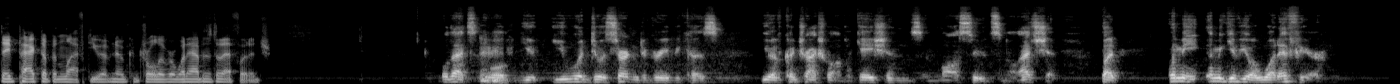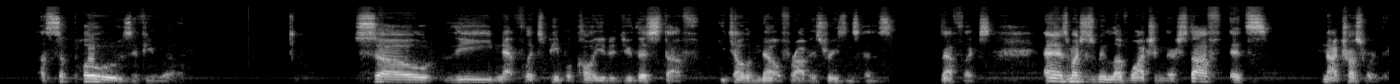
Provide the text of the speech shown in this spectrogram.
they've packed up and left. You have no control over what happens to that footage. Well, that's well, you you would to a certain degree because you have contractual obligations and lawsuits and all that shit. But let me let me give you a what if here, a suppose, if you will. So the Netflix people call you to do this stuff. You tell them no for obvious reasons because it's Netflix. And as much as we love watching their stuff, it's not trustworthy,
